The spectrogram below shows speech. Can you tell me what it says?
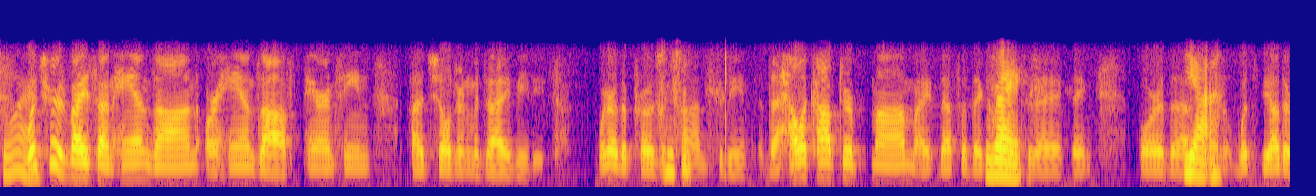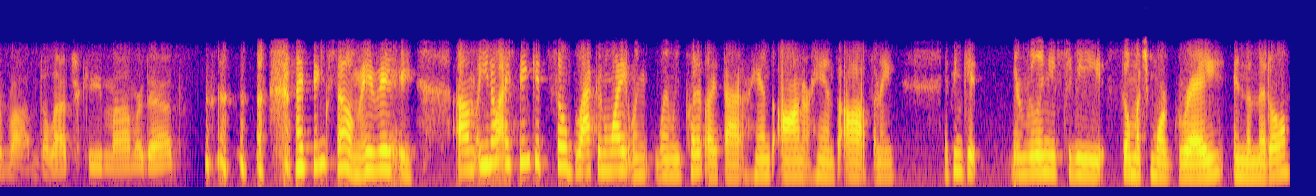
Sure. What's your advice on hands-on or hands-off parenting uh, children with diabetes? What are the pros and cons to being the helicopter mom? I, that's what they call Right. it today, I think. Or the Yeah. I don't know, what's the other mom? The latchkey mom or dad? I think so, maybe. Um, you know, I think it's so black and white when when we put it like that, hands on or hands off, and I, I think it there really needs to be so much more gray in the middle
